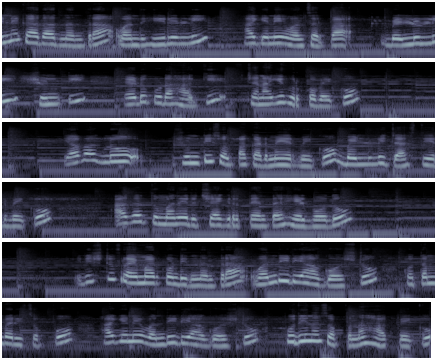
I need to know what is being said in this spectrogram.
ಎಣ್ಣೆ ಕಾದಾದ ನಂತರ ಒಂದು ಈರುಳ್ಳಿ, ಹಾಗೆಯೇ ಒಂದು ಸ್ವಲ್ಪ ಬೆಳ್ಳುಳ್ಳಿ, ಶುಂಠಿ ಎರಡು ಕೂಡ ಹಾಕಿ ಚೆನ್ನಾಗಿ ಹುರ್ಕೋಬೇಕು. ಯಾವಾಗಲೂ ಶುಂಠಿ ಸ್ವಲ್ಪ ಕಡಿಮೆ ಇರಬೇಕು, ಬೆಳ್ಳುಳ್ಳಿ ಜಾಸ್ತಿ ಇರಬೇಕು. ಆಗ ತುಂಬಾ ರುಚಿಯಾಗಿರುತ್ತೆ ಅಂತ ಹೇಳ್ಬೋದು. ಇದಿಷ್ಟು ಫ್ರೈ ಮಾಡ್ಕೊಂಡಿದ ನಂತರ ಒಂದು ಇಡಿ ಆಗುವಷ್ಟು ಕೊತ್ತಂಬರಿ ಸೊಪ್ಪು ಹಾಗೆಯೇ ಒಂದು ಇಡಿ ಆಗುವಷ್ಟು ಪುದೀನ ಸೊಪ್ಪನ್ನು ಹಾಕಬೇಕು.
